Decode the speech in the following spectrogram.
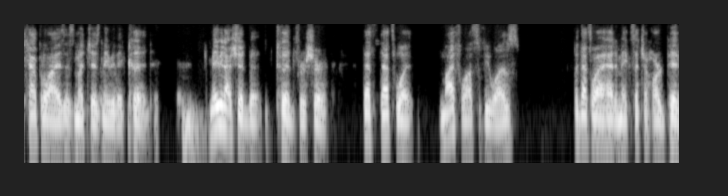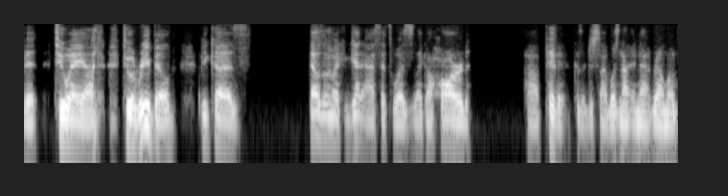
capitalize as much as maybe they could. Maybe not should, but could for sure. That's that's what my philosophy was. But that's why I had to make such a hard pivot to a uh, to a rebuild because that was the only way I could get assets was like a hard uh, pivot because it just I was not in that realm of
